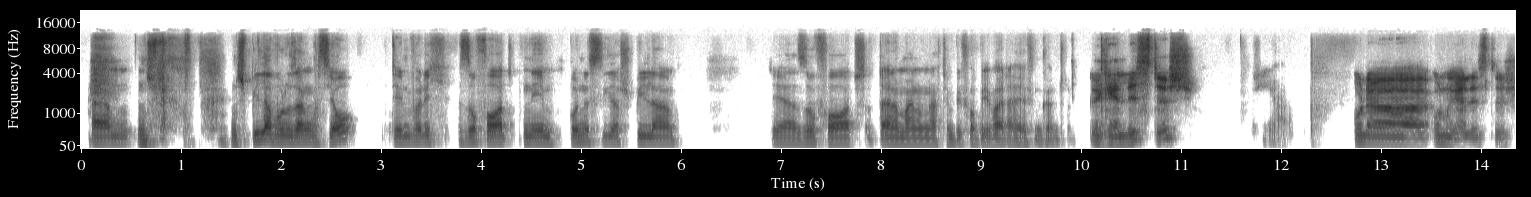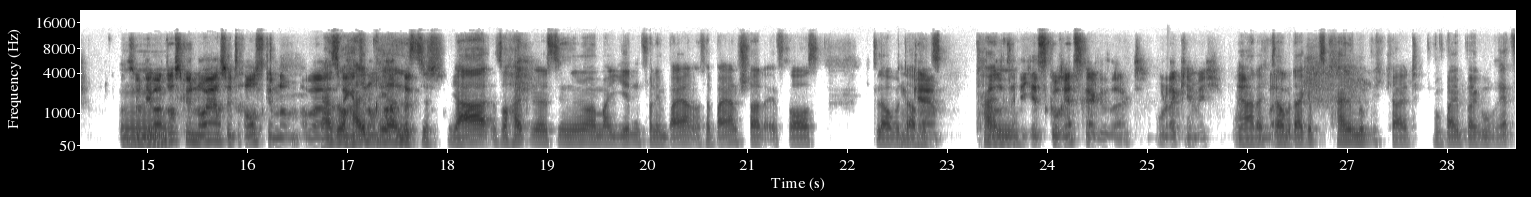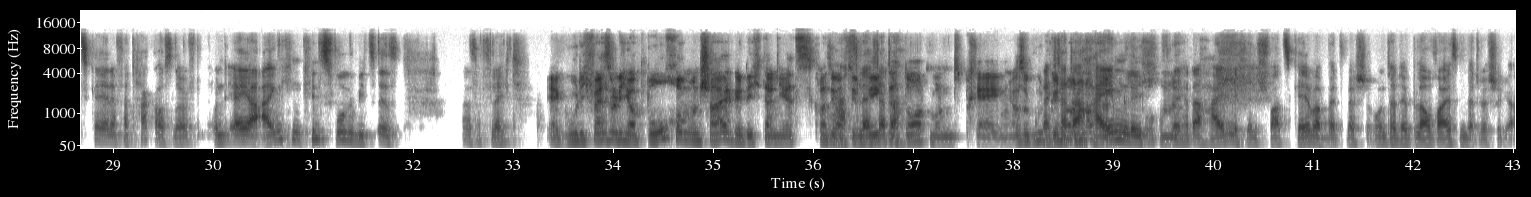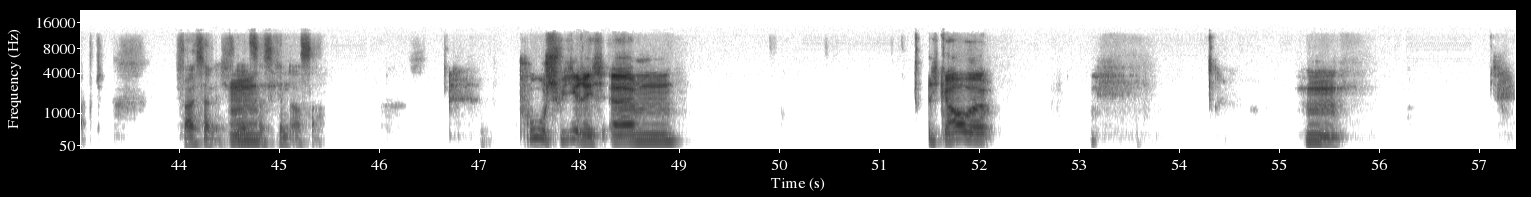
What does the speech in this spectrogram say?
ähm, ein Spieler, wo du sagen würdest, jo, den würde ich sofort nehmen. Bundesligaspieler, der sofort deiner Meinung nach dem BVB weiterhelfen könnte. Realistisch Ja, oder unrealistisch? Also Mm. Lewandowski und Neuer hast du jetzt rausgenommen, aber Ja, so halb realistisch. Ja, so halb realistisch nehmen wir mal jeden von den Bayern aus der Bayern-Startelf raus. Ich glaube, da Okay. wird es Also kein. hätte ich jetzt Goretzka gesagt oder Kimmich. ja, da, ich glaube, da gibt es keine Möglichkeit. Wobei bei Goretzka ja der Vertrag ausläuft und er ja eigentlich ein Kind des Ruhrgebiets ist. Also vielleicht. Ja gut, ich weiß noch nicht, ob Bochum und Schalke dich dann jetzt quasi Ja, auf den Weg nach er- Dortmund prägen. Also gut Vielleicht genug hat er heimlich, Bochum, vielleicht hat er heimlich in schwarz-gelber Bettwäsche unter der blau-weißen Bettwäsche gehabt. Ich weiß ja nicht, wie jetzt Mm. das Kind aussah. Puh, schwierig. Ähm, ich glaube, hm,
